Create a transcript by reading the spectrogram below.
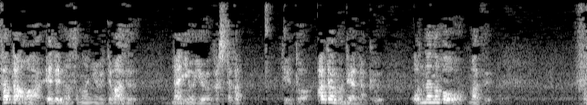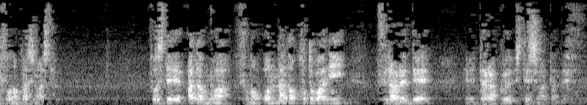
サタンはエデンの園においてまず何を誘惑したかっていうとアダムではなく女の方をまずそそのかしました。そしてアダムはその女の言葉につられて堕落してしまったんです。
